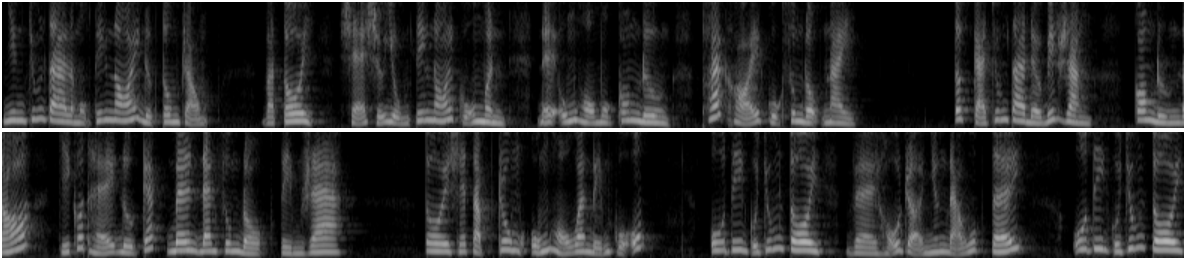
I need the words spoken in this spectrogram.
nhưng chúng ta là một tiếng nói được tôn trọng. Và tôi sẽ sử dụng tiếng nói của mình để ủng hộ một con đường thoát khỏi cuộc xung đột này. Tất cả chúng ta đều biết rằng con đường đó chỉ có thể được các bên đang xung đột tìm ra. Tôi sẽ tập trung ủng hộ quan điểm của Úc. Ưu tiên của chúng tôi về hỗ trợ nhân đạo quốc tế, ưu tiên của chúng tôi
